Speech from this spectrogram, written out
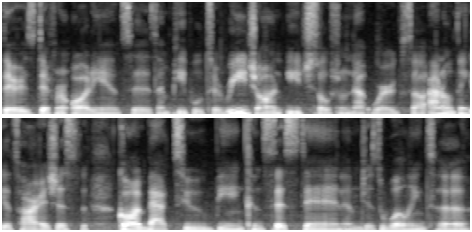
there's different audiences and people to reach on each social network. So I don't think it's hard. It's just going back to being consistent and just willing to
